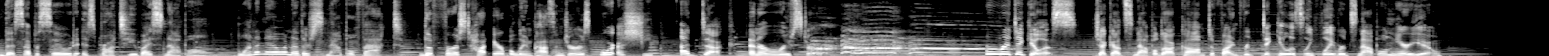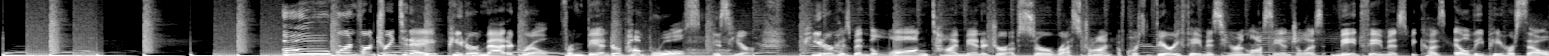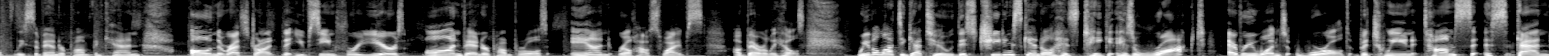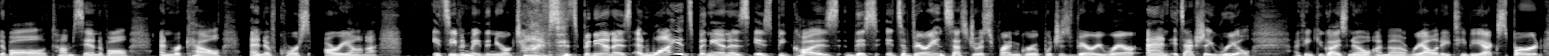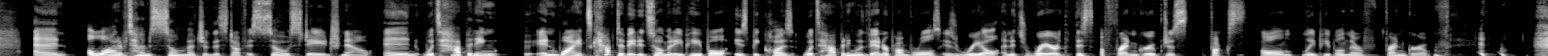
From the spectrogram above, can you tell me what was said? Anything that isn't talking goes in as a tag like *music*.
This episode is brought to you by Snapple. Want to know another Snapple fact? The first hot air balloon passengers were a sheep, a duck, and a rooster. Ridiculous. Check out snapple.com to find ridiculously flavored Snapple near you. Ooh, we're in for a treat today. Peter Madrigal from Vanderpump Rules is here. Peter has been the longtime manager of SUR Restaurant, of course, very famous here in Los Angeles, made famous because LVP herself, Lisa Vanderpump and Ken, own the restaurant that you've seen for years on Vanderpump Rules and Real Housewives of Beverly Hills. We have a lot to get to. This cheating scandal has taken has rocked everyone's world between Tom Sandoval, Tom Sandoval, and Raquel, and of course Ariana it's even made the New York *laughs* Times. It's bananas. And why it's bananas is because this it's a very incestuous friend group, which is very rare and it's actually real. I think you guys know I'm a reality TV expert and a lot of times so much of this stuff is so staged now. And what's happening and why it's captivated so many people is because what's happening with Vanderpump Rules is real and it's rare that this a friend group just fucks only people in their friend group. *laughs*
